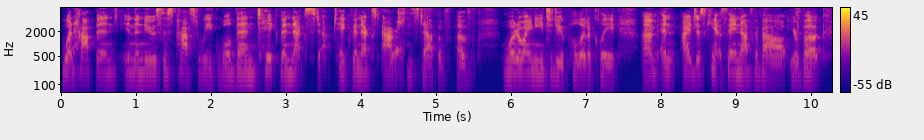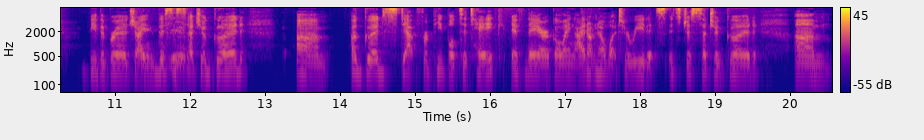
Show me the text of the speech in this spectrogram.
what happened in the news this past week will then take the next step, take the next action yeah. step of, of what do I need to do politically. Um, and I just can't say enough about your book, Be the Bridge. I, this you. is such a good, um, a good step for people to take if they are going, I don't know what to read. It's, it's just such a good, um,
